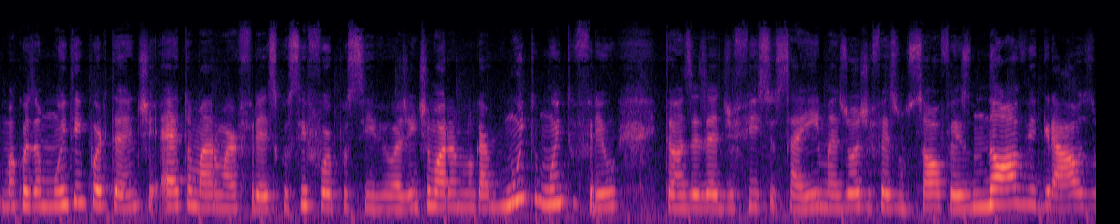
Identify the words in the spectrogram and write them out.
Uma coisa muito importante é tomar um ar fresco, se for possível. A gente mora num lugar muito, muito frio então, às vezes é difícil sair, mas hoje fez um sol, fez 9 graus,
